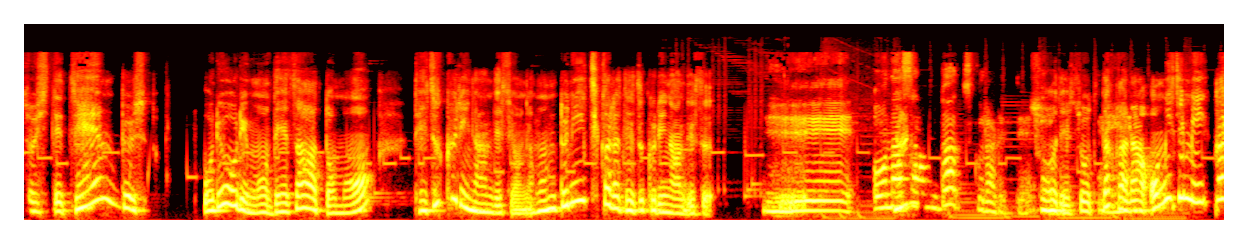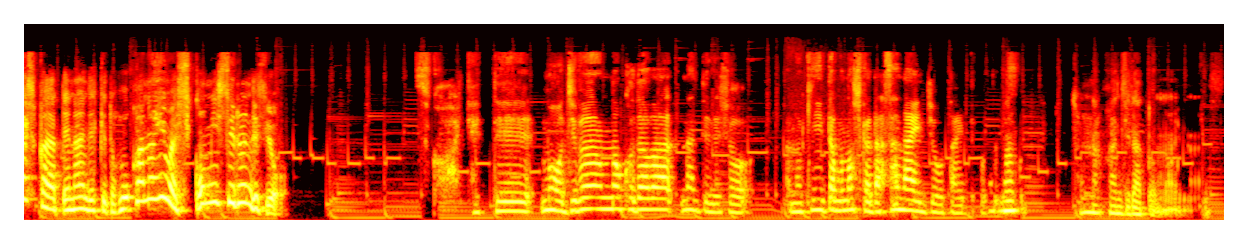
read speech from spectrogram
そして全部お料理もデザートも手作りなんですよね。本当に一から手作りなんです。ええ。オーナーさんが作られて？そうです。そうだからお店3日しかやってないんですけど、他の日は仕込みしてるんですよ。すごい。徹底。もう自分のこだわ、なんて言うんでしょう。あの、気に入ったものしか出さない状態ってことですね。そんな感じだと思います。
